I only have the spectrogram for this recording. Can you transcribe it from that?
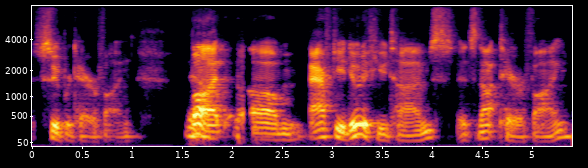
super terrifying. Yeah. But um, after you do it a few times, it's not terrifying,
